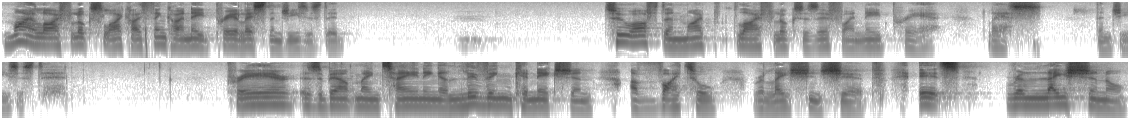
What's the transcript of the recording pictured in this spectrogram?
my life looks like I think I need prayer less than Jesus did. Too often, my life looks as if I need prayer less than Jesus did. Prayer is about maintaining a living connection, a vital relationship. It's relational.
